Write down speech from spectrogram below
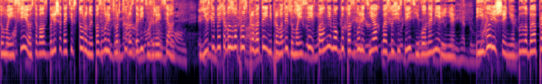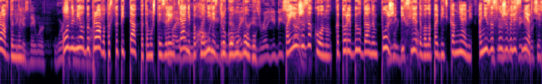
то Моисею оставалось бы лишь отойти в сторону и позволить Творцу раздавить израильтян. Если бы это был вопрос правоты и неправоты, то Моисей вполне мог бы позволить Яхве осуществить его намерение, и его решение было бы оправданным. Он имел бы право поступить так, потому что израильтяне поклонились другому Богу. По их же закону, который был дан им позже, их следовало побить камнями. Они заслуживали смерти.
